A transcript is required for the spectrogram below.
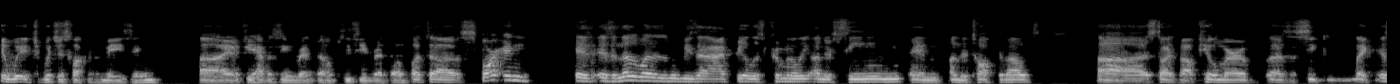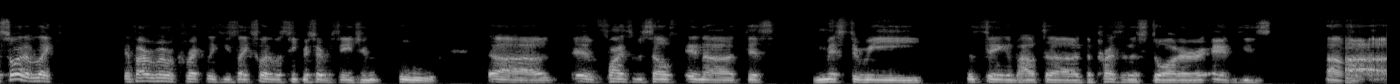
which which is fucking amazing. Uh, if you haven't seen Red Belt, please see Red Belt. But uh, Spartan is, is another one of the movies that I feel is criminally underseen and under talked about. Uh, it stars about Kilmer as a secret, like it's sort of like, if I remember correctly, he's like sort of a Secret Service agent who uh finds himself in uh this mystery thing about uh the president's daughter, and he's uh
